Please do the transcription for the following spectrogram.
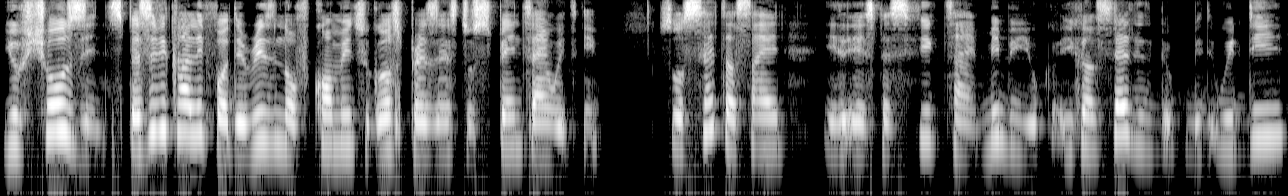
you've chosen specifically for the reason of coming to God's presence to spend time with Him. So set aside a, a specific time. Maybe you you can set it within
